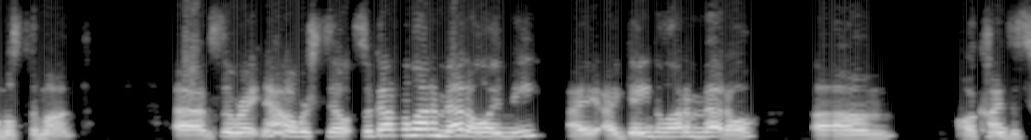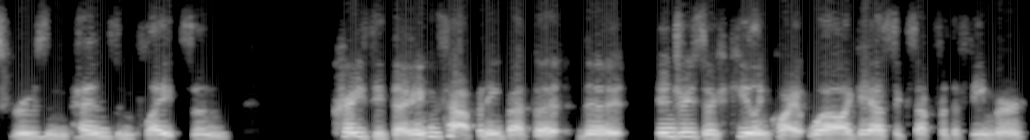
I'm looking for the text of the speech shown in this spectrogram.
almost a month. Um, so right now we're still so got a lot of metal in me. I, I gained a lot of metal, um, all kinds of screws and pins and plates and crazy things happening. But the the injuries are healing quite well, I guess, except for the femur.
